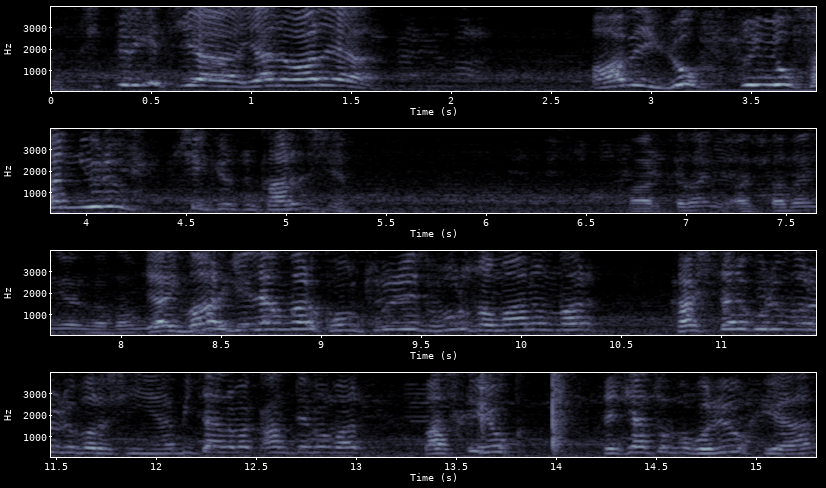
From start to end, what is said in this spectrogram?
Ya siktir git ya. Yani var ya. Abi yok şutun yok. Sen niye öyle bir şut çekiyorsun kardeşim? Arkadan aşağıdan gelen adam. Ya var gelen var kontrol et vur zamanın var. Kaç tane golü var öyle Barış'ın ya? Bir tane bak Antep'e var. Başka yok. Seken topu golü yok ya.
